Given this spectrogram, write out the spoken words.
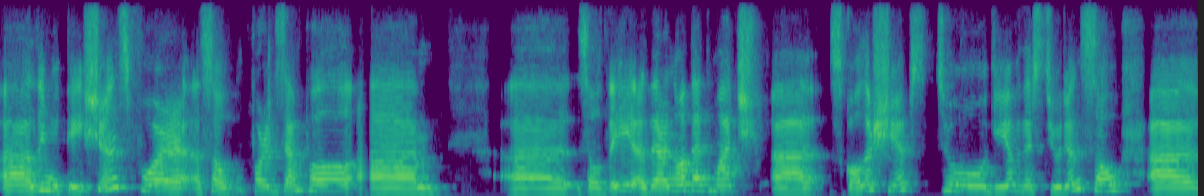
uh, limitations for, uh, so for example, um, uh, so they there are not that much uh, scholarships to give the students. So uh,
